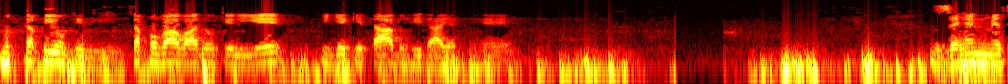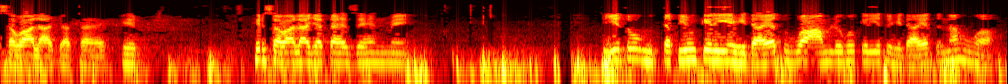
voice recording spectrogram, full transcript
متقیوں کے لیے تقوا والوں کے لیے یہ کتاب ہدایت ہے۔ ذہن میں سوال آ جاتا ہے، پھر پھر سوال آ جاتا ہے ذہن میں۔ یہ تو متقیوں کے لیے ہدایت ہوا، عام لوگوں کے لیے تو ہدایت نہ ہوا۔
